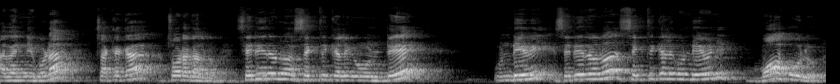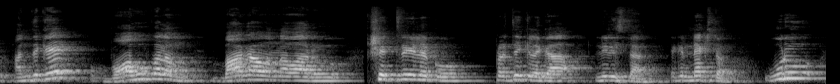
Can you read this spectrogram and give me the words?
అవన్నీ కూడా చక్కగా చూడగలరు. శరీరంలో శక్తి కలిగి ఉంటే ఉండేవి శరీరంలో శక్తి కలిగి ఉండేవి బాహువులు. అందుకే బాహుబలం బాగా ఉన్నవారు క్షత్రియులకు ప్రతీకలుగా నిలుస్తారు ఇక నెక్స్ట్ ఉరు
